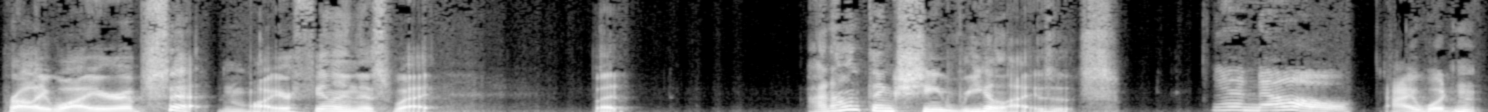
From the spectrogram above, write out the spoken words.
probably why you're upset and why you're feeling this way. But I don't think she realizes. Yeah, no. I wouldn't.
